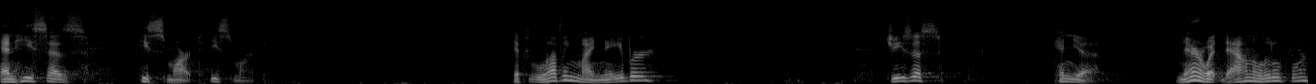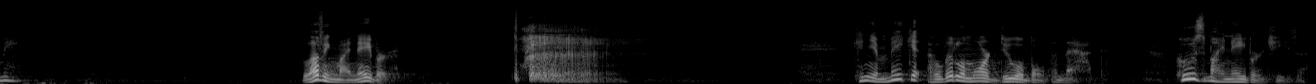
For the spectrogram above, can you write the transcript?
and he says, He's smart. He's smart. If loving my neighbor, Jesus, can you narrow it down a little for me? Loving my neighbor. Can you make it a little more doable than that? Who's my neighbor, Jesus?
